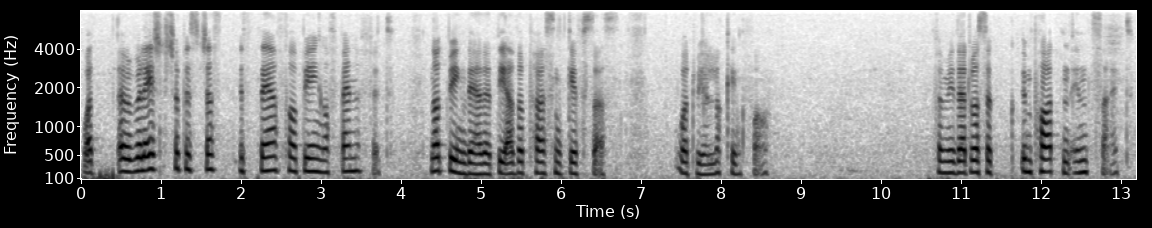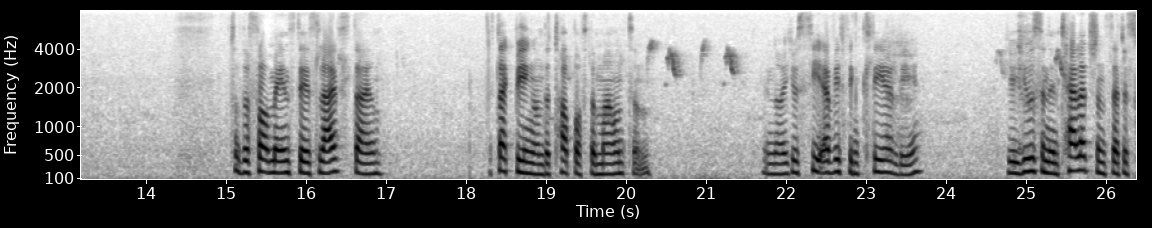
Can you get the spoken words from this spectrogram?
what a relationship is just, is there for being of benefit, not being there that the other person gives us what we are looking for for me that was an important insight. So the Four Mainstays lifestyle, it's like being on the top of the mountain. You know, you see everything clearly. You use an intelligence that is,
